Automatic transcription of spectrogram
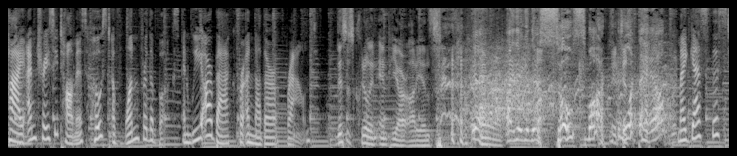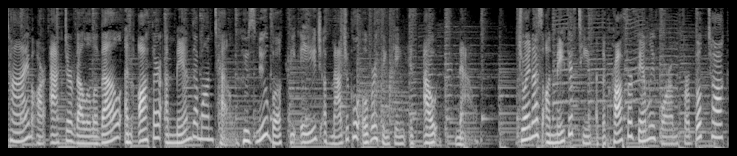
Hi, I'm Tracy Thomas, host of One for the Books, and we are back for another round. This is clearly an NPR audience. yeah, I think they're so smart. Just, what the hell? My guests this time are actor Vella Lovell and author Amanda Montell, whose new book, The Age of Magical Overthinking, is out now. Join us on May 15th at the Crawford Family Forum for book talk,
